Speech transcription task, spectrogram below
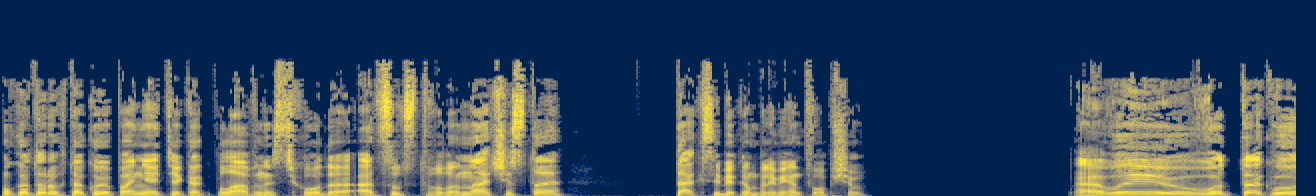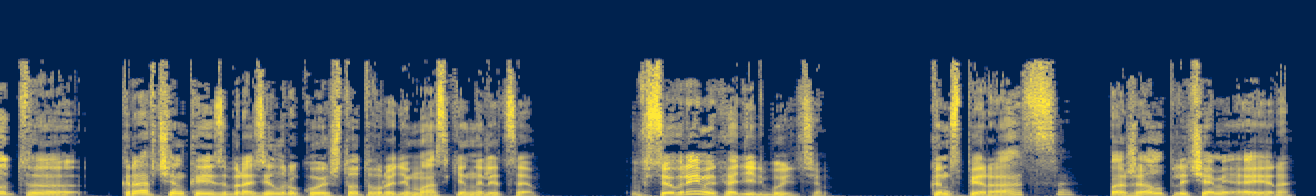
у которых такое понятие, как плавность хода, отсутствовало начисто, так себе комплимент, в общем. «А вы вот так вот...» э, Кравченко изобразил рукой что-то вроде маски на лице. «Все время ходить будете?» «Конспирация?» — пожал плечами Эйра.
